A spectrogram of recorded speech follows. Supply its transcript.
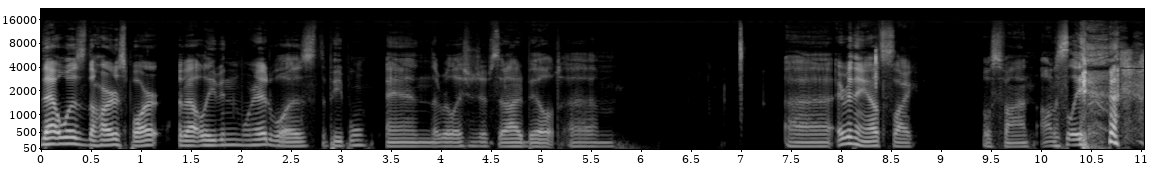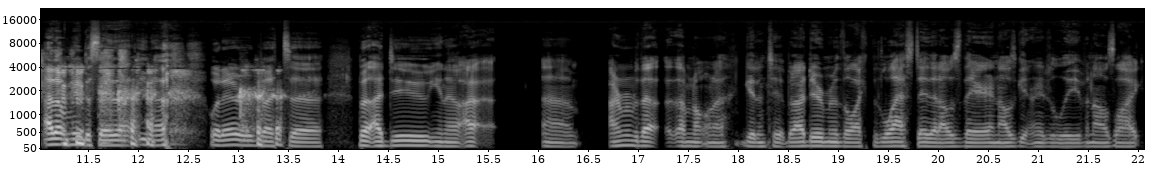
that was the hardest part about leaving Morehead was the people and the relationships that I'd built. Um, uh, everything else like was fine, honestly. I don't mean to say that, you know, whatever, but uh, but I do, you know, I um I remember that I'm not gonna get into it, but I do remember the like the last day that I was there and I was getting ready to leave and I was like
